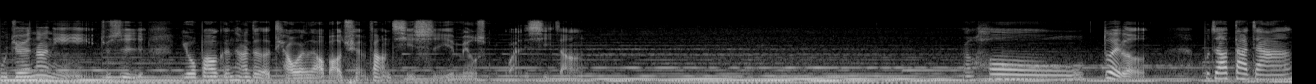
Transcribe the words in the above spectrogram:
我觉得那你就是油包跟它的调味料包全放，其实也没有什么关系。这样。然后，对了，不知道大家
